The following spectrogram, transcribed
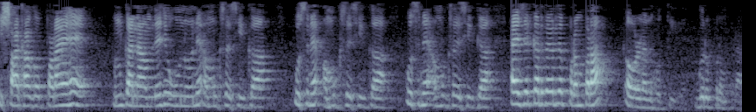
इस शाखा को पढ़ाए हैं, उनका नाम ले जो उन्होंने अमुक से सीखा, उसने अमुक से सीखा, उसने अमुक से सीखा। ऐसे करते करते परंपरा का वर्णन होती है, गुरु परंपरा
